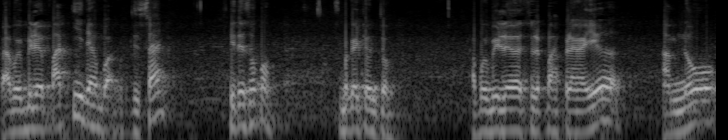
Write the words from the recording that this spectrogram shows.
apabila parti dah buat keputusan kita sokong. Sebagai contoh apabila selepas pilihan raya UMNO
